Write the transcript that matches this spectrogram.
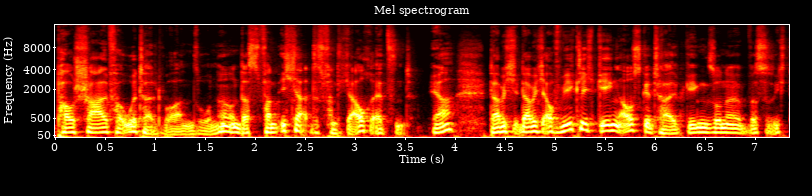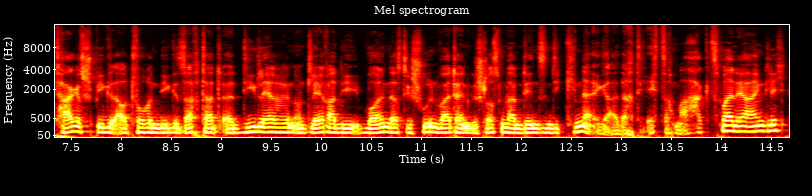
pauschal verurteilt worden so ne? Und das fand ich ja das fand ich ja auch ätzend ja? Da habe ich da habe ich auch wirklich gegen ausgeteilt gegen so eine was weiß ich Tagesspiegel Autorin die gesagt hat äh, die Lehrerinnen und Lehrer die wollen dass die Schulen weiterhin geschlossen bleiben denen sind die Kinder egal. Dachte ich echt sag mal hackt's bei der eigentlich?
